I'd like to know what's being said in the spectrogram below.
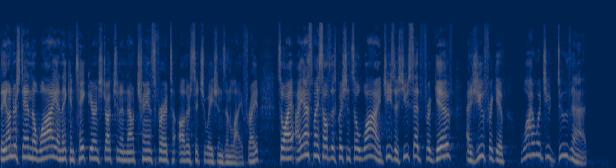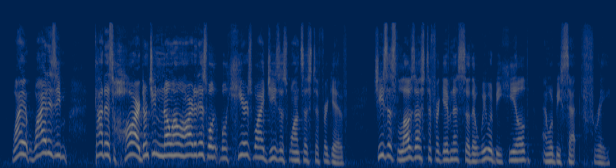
they understand the why and they can take your instruction and now transfer it to other situations in life, right? So I, I asked myself this question so why? Jesus, you said forgive as you forgive. Why would you do that? Why, why does he. God is hard. Don't you know how hard it is? Well, well, here's why Jesus wants us to forgive. Jesus loves us to forgiveness so that we would be healed and would be set free.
